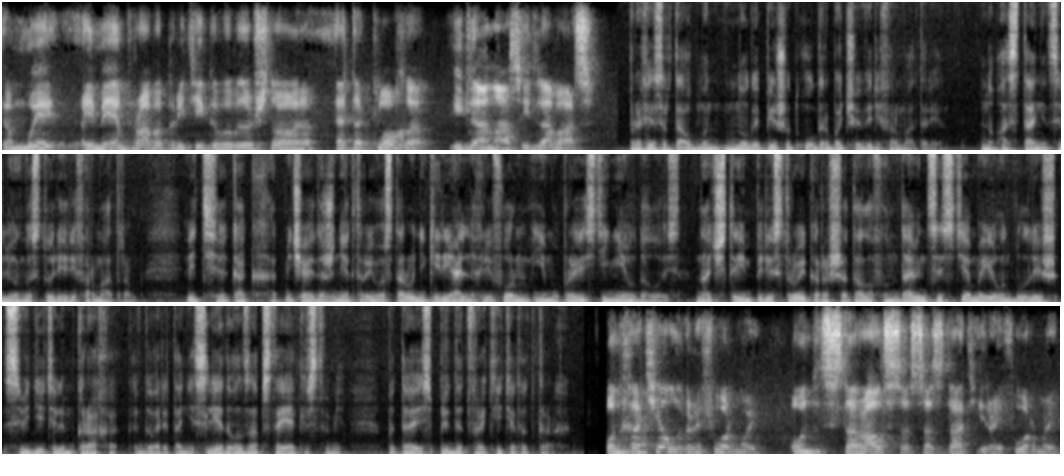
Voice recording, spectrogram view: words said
мы имеем право прийти к выводу, что это плохо и для нас, и для вас. Профессор Таубман, много пишут о Горбачеве-реформаторе. Но останется ли он в истории реформатором? Ведь, как отмечают даже некоторые его сторонники, реальных реформ ему провести не удалось. Начатая им перестройка расшатала фундамент системы, и он был лишь свидетелем краха, как говорят они, следовал за обстоятельствами, пытаясь предотвратить этот крах. Он хотел реформы, он старался создать и реформы.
